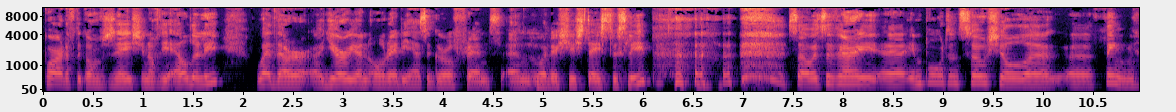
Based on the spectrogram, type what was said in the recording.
part of the conversation of the elderly, whether uh, Jurien already has a girlfriend and hmm. whether she stays to sleep. so it's a very uh, important social uh, uh, thing.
